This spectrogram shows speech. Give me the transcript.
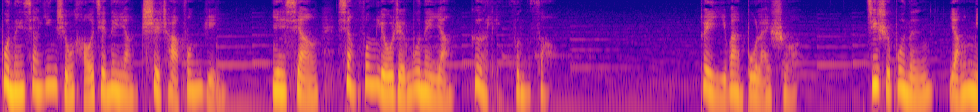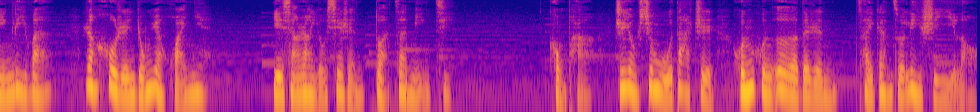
不能像英雄豪杰那样叱咤风云，也想像风流人物那样各领风骚。退一万步来说。即使不能扬名立万，让后人永远怀念，也想让有些人短暂铭记。恐怕只有胸无大志、浑浑噩噩的人，才甘做历史遗楼，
